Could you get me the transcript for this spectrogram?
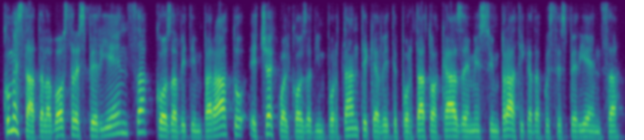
Com'è stata la vostra esperienza? Cosa avete imparato e c'è qualcosa di importante che avete portato a casa e messo in pratica da questa esperienza?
